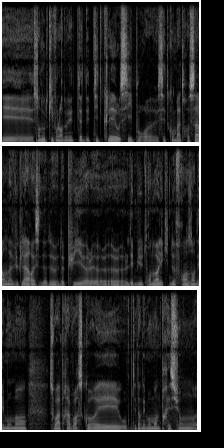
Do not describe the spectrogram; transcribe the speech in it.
et sans doute qu'ils vont leur donner peut-être des petites clés aussi pour euh, essayer de combattre ça. On a vu que là, depuis euh, le, début du tournoi, l'équipe de France, dans des moments, soit après avoir scoré ou peut-être dans des moments de pression, euh,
